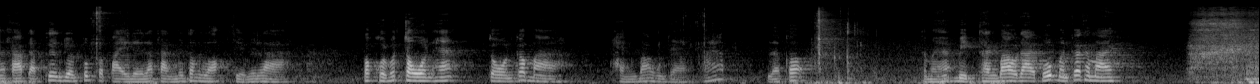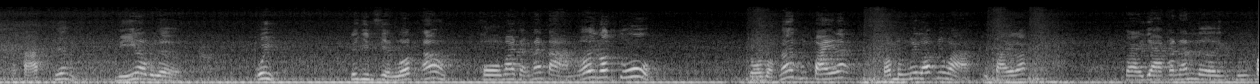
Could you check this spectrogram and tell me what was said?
นะครับดับเครื่องยนต์ปุ๊บก็ไปเลยแล้วกันไม่ต้องล็อกเสียเวลา ปรากฏว่าโจรฮะโจรก็มาแทงเบ้ากุญแจปั๊บแล้วก็ทำไมฮะบิดแทงเบ้าได้ปุ๊บมันก็ทำไมสตาร์ทเครื่องหนีเราไปเลย อุ้ยได้ยินเสียงรถเอ้าโผล่มาจากหน้าต่างเอ้ยรถกู โจรบอกเฮ้ยกูไปแล้วเพราะมึงไม่ล็อกนี่หว่ากูไปแล้วแต่อย่ากันนั้นเลยมึงไป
